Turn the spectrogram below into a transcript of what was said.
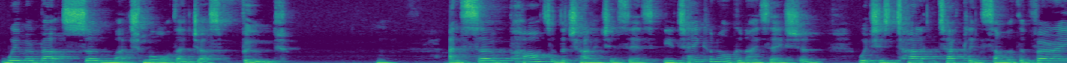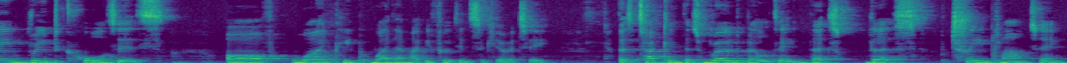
We're about so much more than just food. Mm. And so, part of the challenges is you take an organization which is ta- tackling some of the very root causes of why people why there might be food insecurity. That's tackling that's road building that's that's tree planting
